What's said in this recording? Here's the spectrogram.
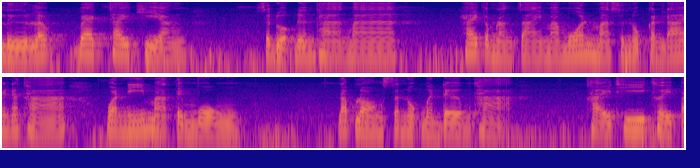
หรือละแวกใกล้เคียง สะดวกเดินทางมา ให้กำลังใจมาม่วนมาสนุกกันได้นะคะ วันนี้มาเต็มวง รับรองสนุกเหมือนเดิมค่ะ ใครที่เคยไป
